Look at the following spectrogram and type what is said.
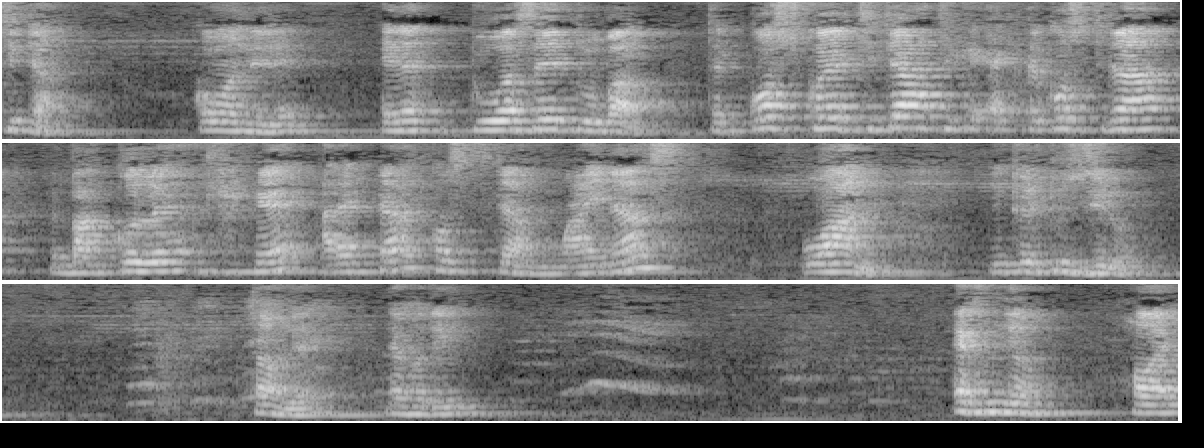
থিটা কমন নিলে এটা টু আছে, টু বাদ কস স্কোয়ার থিটা থেকে একটা কস থিটা বাদ করলে থাকে আর একটা cos theta minus one equal to zero তাহলে দেখো দিই এখন যাও হয়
